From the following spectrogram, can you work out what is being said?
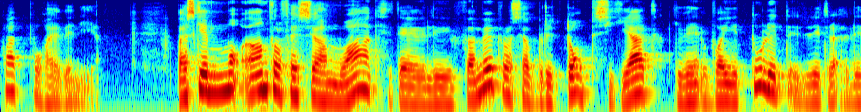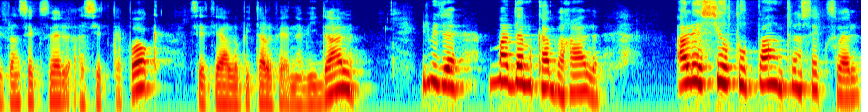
quoi pourrait venir. Parce qu'un professeur, moi, c'était les fameux professeurs bretons, psychiatres, qui voyaient tous les, les, transsexuels à cette époque, c'était à l'hôpital Fernand Vidal, il me disait, Madame Cabral, allez surtout pas en transsexuel,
